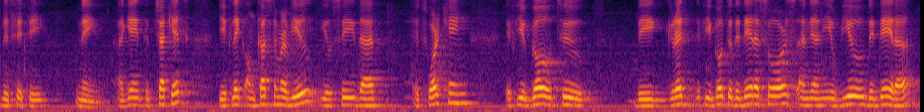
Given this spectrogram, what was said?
the city name. Again, to check it, you click on customer view, you'll see that it's working. If you go to the grid, if you go to the data source and then you view the data,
